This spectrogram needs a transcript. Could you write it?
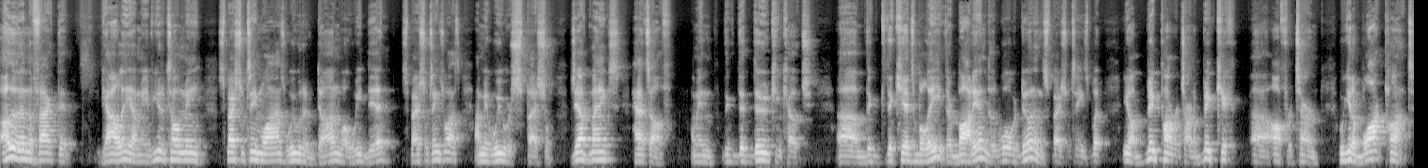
other than the fact that, golly, I mean, if you'd have told me special team wise, we would have done what we did special teams wise. I mean, we were special. Jeff Banks, hats off. I mean, the, the dude can coach. Um, the, the kids believe they're bought into what we're doing in the special teams. But, you know, a big punt return, a big kick uh, off return. We get a block punt.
